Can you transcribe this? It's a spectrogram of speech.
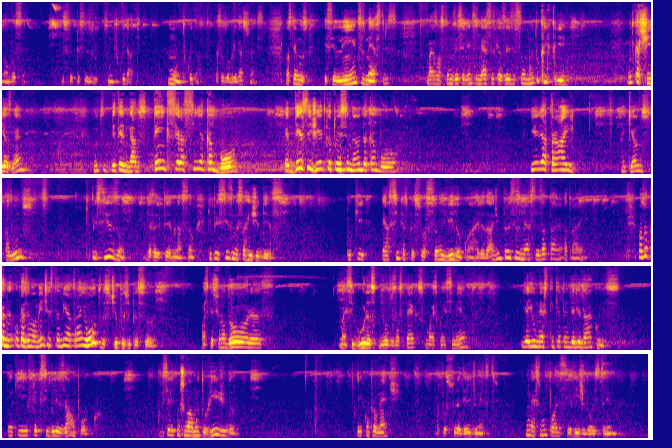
não você. Isso é preciso muito cuidado. Muito cuidado com essas obrigações. Nós temos excelentes mestres, mas nós temos excelentes mestres que às vezes são muito cri-cri, muito caxias, né? Muito determinados. Tem que ser assim acabou. É desse jeito que eu estou ensinando acabou. E ele atrai reikianos, alunos precisam dessa determinação, que precisam dessa rigidez. Porque é assim que as pessoas são e lidam com a realidade, então esses mestres atraem. Mas ocasionalmente eles também atraem outros tipos de pessoas, mais questionadoras, mais seguras de outros aspectos, com mais conhecimento. E aí o mestre tem que aprender a lidar com isso. Tem que flexibilizar um pouco. Porque se ele continuar muito rígido, ele compromete a postura dele de mestre. Um mestre não pode ser rígido ao extremo.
